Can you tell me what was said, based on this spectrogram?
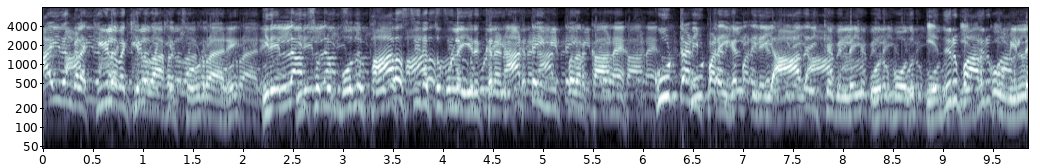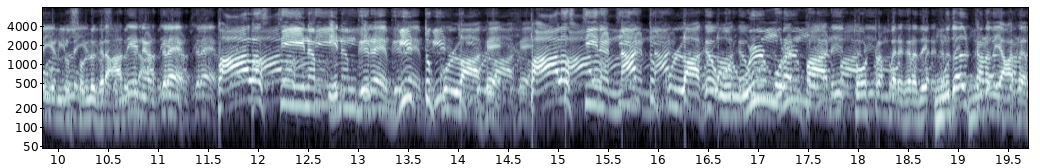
ஆயுதங்களை கீழே வைக்கிறதாக சொல்றாரு. இதெல்லாம் சொல்லும் போது பாலஸ்தீனத்துக்குள்ள இருக்கிற நாட்டை மீட்பதற்கான கூட்டணி படைகள் இதை ஆதரிக்கவில்லை. ஒருபோதும் எதிர்பார்க்கவும் இல்லை என்று சொல்லுகிறார். அதே நேரத்தில் பாலஸ்தீனம் என்கிற வீட்டுக்குள்ளாக பாலஸ்தீன நாட்டுக்குள்ளாக ஒரு உள்முரண்பாடு தோற்றம் பெறுகிறது முதல் தடவையாக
